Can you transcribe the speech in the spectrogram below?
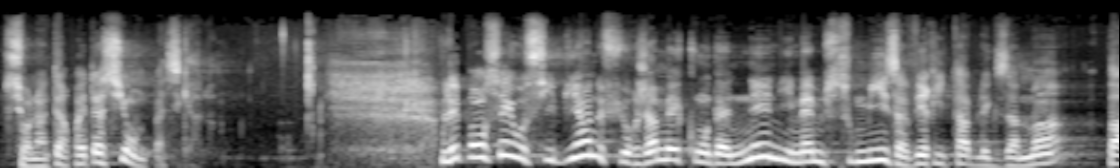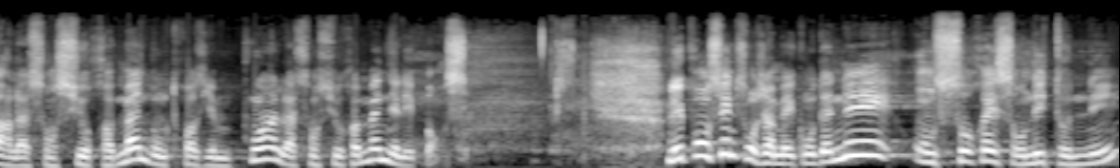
sur l'interprétation de Pascal. Les pensées aussi bien ne furent jamais condamnées ni même soumises à véritable examen par la censure romaine. Donc, troisième point, la censure romaine et les pensées. Les pensées ne sont jamais condamnées, on saurait s'en étonner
